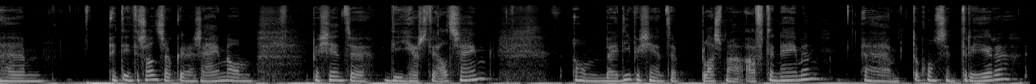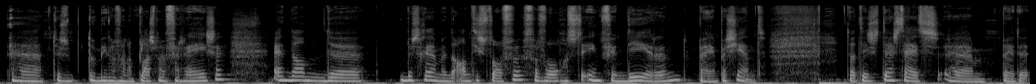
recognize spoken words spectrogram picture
uh, het interessant zou kunnen zijn om patiënten die hersteld zijn, om bij die patiënten plasma af te nemen. Te concentreren, dus door middel van een plasmaferese, en dan de beschermende antistoffen vervolgens te infunderen bij een patiënt. Dat is destijds ehm, bij de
